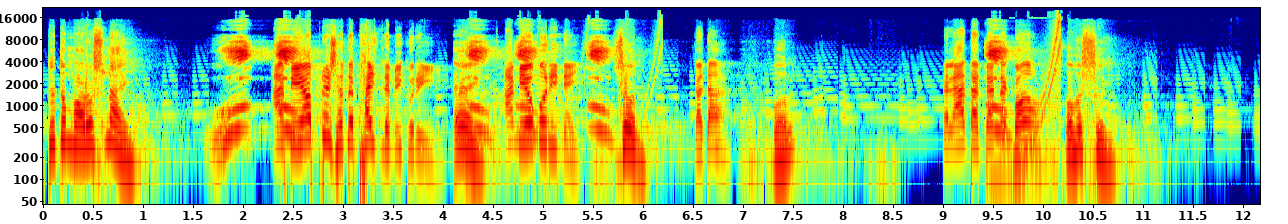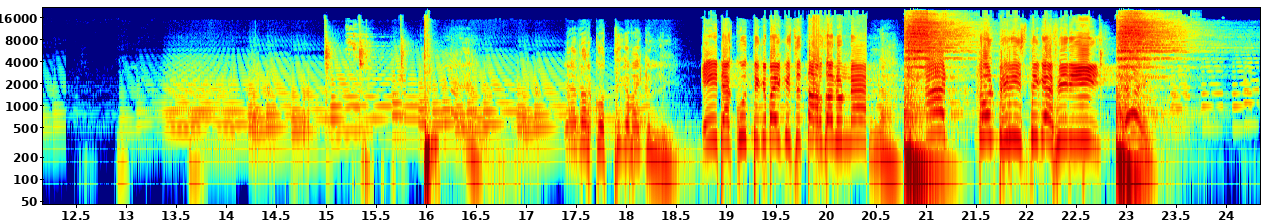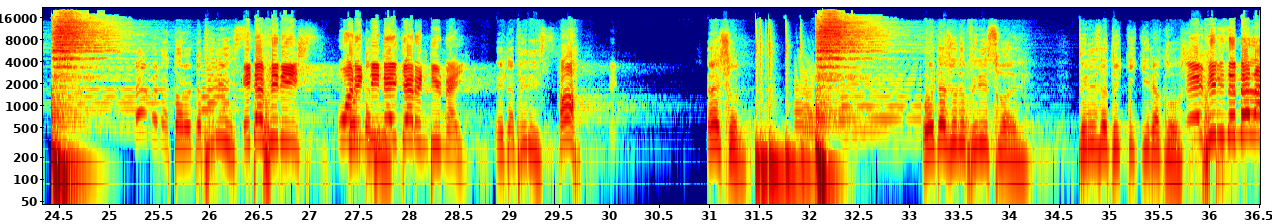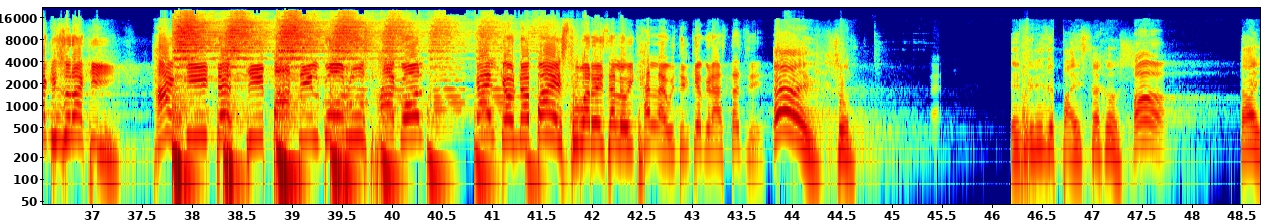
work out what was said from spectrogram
তুই তো মরস নাই। আমি আপনার সাথে ফাইজলামি করি। এই। আমিও মরি নাই। শোন। দাদা। বল। তাহলে আদা না গো অবশ্যই। এদার কোত্থেকে বাই করলি? এইটা কোন থেকে পাই কিছু তাও জানুন না। না। তোর ফিরিস থেকে ফিরিস। এই। বেটা তোর এটা ফিরিস? এটা ফিরিস। ওয়ারেন্টি নাই গ্যারান্টি নাই। এটা ফিরিস? হ্যাঁ এই শোন। ওইটা যদি ফ্রিজ হয় ফ্রিজে তুই কি কি রাখোস? এই ফ্রিজে মেলা কিছু রাখি। হাঙ্গি টেস্কি পাতিল গরু ছাগল। কাল কেউ না পায়েস তোমার এই ওই খেলা ওই দিন কেউ করে আসতেছে। এই শোন। এই ফ্রিজে পায়েস রাখোস? হ্যাঁ। তাই?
